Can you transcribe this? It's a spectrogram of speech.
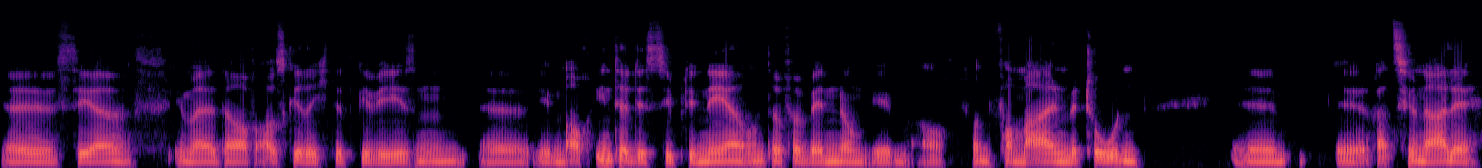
äh, sehr immer darauf ausgerichtet gewesen, äh, eben auch interdisziplinär unter Verwendung eben auch von formalen Methoden äh, rationale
